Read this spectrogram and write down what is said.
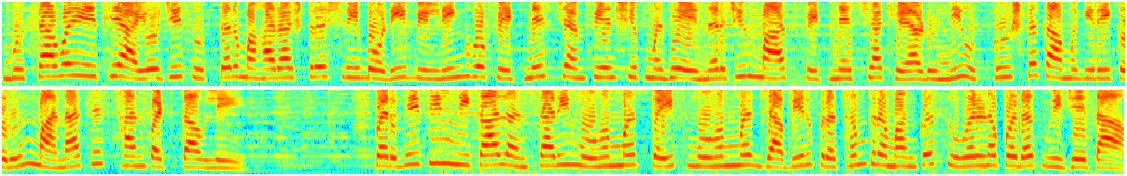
भुसावळ येथे आयोजित उत्तर महाराष्ट्र श्री बॉडी बिल्डिंग व फिटनेस चॅम्पियनशिपमध्ये एनर्जी मास फिटनेसच्या खेळाडूंनी उत्कृष्ट कामगिरी करून मानाचे स्थान पटकावले. स्पर्धेतील निकाल अन्सारी मोहम्मद कैफ मोहम्मद जाबीर प्रथम क्रमांक सुवर्ण पदक विजेता.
